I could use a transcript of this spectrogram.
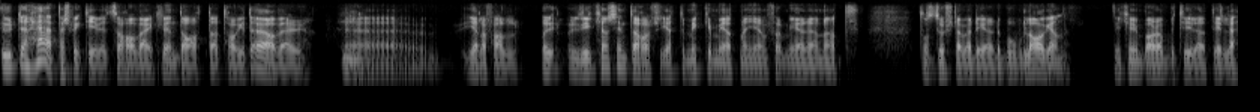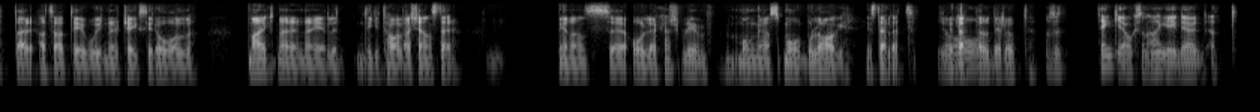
ur det här perspektivet så har verkligen data tagit över Mm. eh, i alla fall. Och det- och det kanske inte har så jättemycket med att man jämför mer än att de största värderade bolagen. Det kan ju bara betyda att det är lättare, alltså att det är winner takes it all marknaden när det gäller digitala tjänster. Medan eh, olja kanske blir många småbolag istället. Det är lättare att dela upp det. Och så tänker jag också en annan grej. Det är att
